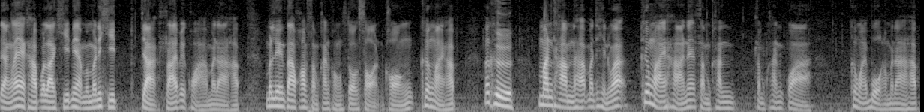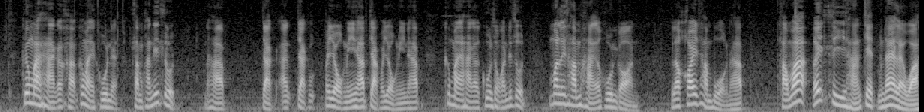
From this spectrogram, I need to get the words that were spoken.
อย่างแรกครับ เวลาคิดเนี่ยมันไม่ได้คิดจากซ้ายไปขวาธรรมดาครับมันเรียงตามความสำคัญของตัวอักษรของเครื่องหมายครับ ก็คือมันทำนะครับมันจะเห็นว่าเครื่องหมายหารเนี่ยสำคัญสำคัญกว่าเครื่องหมายบวกธรรมดาครับเครื่องหมายหารกับเครื่องหมายคูณเนี่ยสำคัญที่สุดนะครับ จากจากประโยคนี้ครับจากประโยคนี้นะครับเครื่องหมายหารกับคูณสำคัญที่สุด มันเลยทำหารกับคูณก่อน แล้วค่อยทำบวกนะครับ ถามว่าเอ้ยสี่หารเจ็ดมันได้อะไรวะ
